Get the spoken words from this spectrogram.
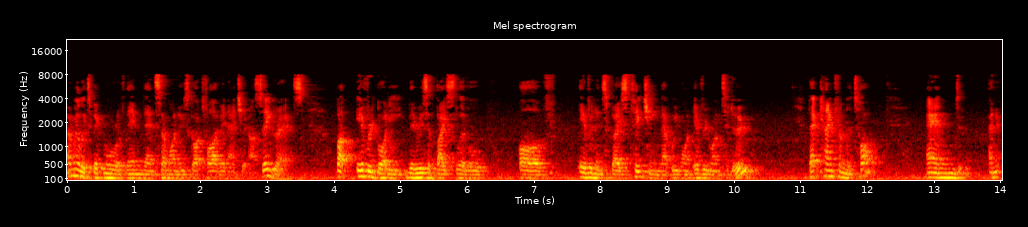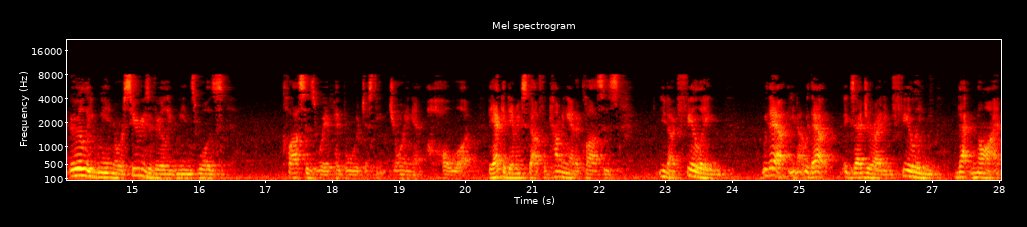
and we'll expect more of them than someone who's got five NHMRC grants. But everybody there is a base level of evidence-based teaching that we want everyone to do. That came from the top and an early win or a series of early wins was classes where people were just enjoying it a whole lot. The academic staff were coming out of classes, you know, feeling without, you know, without exaggerating, feeling that night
